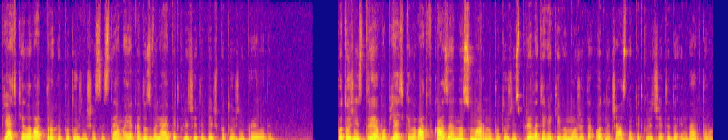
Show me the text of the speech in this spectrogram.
5 кВт трохи потужніша система, яка дозволяє підключити більш потужні прилади. Потужність 3 або 5 кВт вказує на сумарну потужність приладів, які ви можете одночасно підключити до інвертора.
